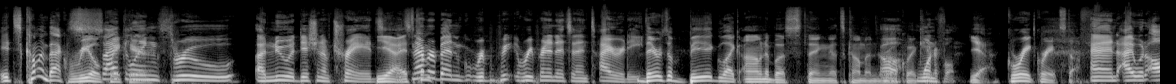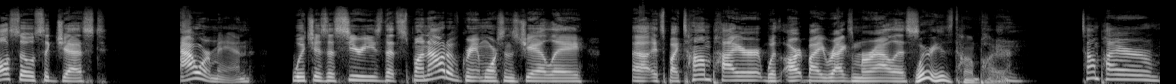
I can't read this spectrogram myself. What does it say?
it's coming back real quick cycling through a new edition of trades. Yeah, it's, it's never been re- reprinted in its entirety. There's a big like omnibus thing that's coming real Oh, quick. here. wonderful. Yeah, great, great stuff. And I would also suggest Hourman, which is a series that spun out of Grant Morrison's JLA. Uh, it's by Tom Peyer with art by Rags Morales. Where is Tom Peyer? Tom Peyer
